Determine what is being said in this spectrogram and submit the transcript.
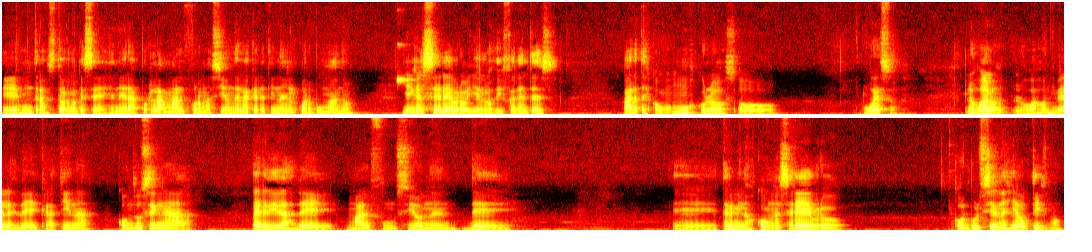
es un trastorno que se genera por la malformación de la creatina en el cuerpo humano y en el cerebro y en los diferentes partes como músculos o huesos. Los, los bajos niveles de creatina conducen a pérdidas de malfunciones de eh, términos con el cerebro, convulsiones y autismo.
